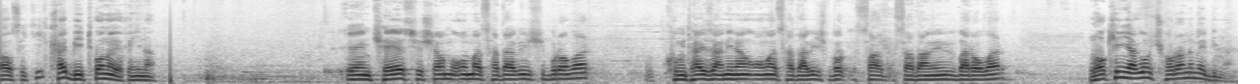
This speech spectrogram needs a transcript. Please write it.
ғавсе ки хай бетонои ина. Мчс шам омад садавиш биромад кумитаи заминам омад садавиш садамими баровард локин ягон чора намебинанд.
